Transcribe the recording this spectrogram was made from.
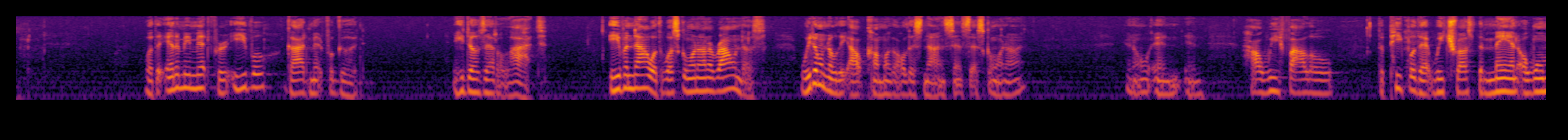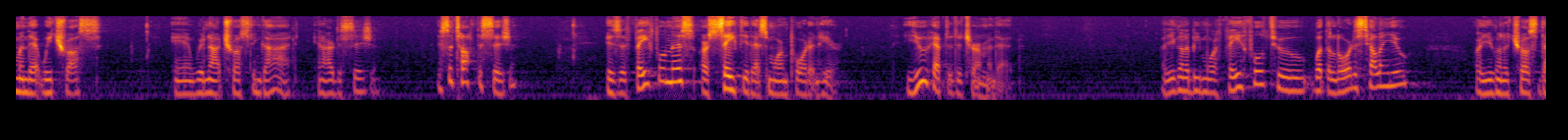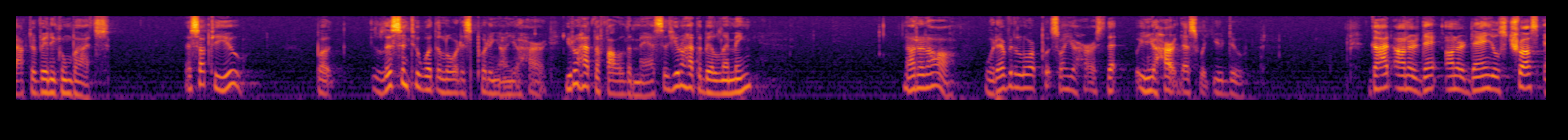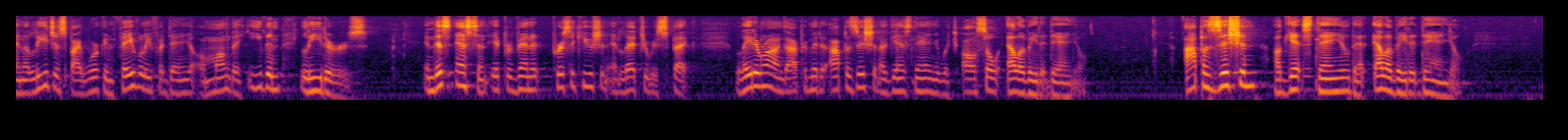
What the enemy meant for evil, God meant for good. He does that a lot. Even now, with what's going on around us, we don't know the outcome of all this nonsense that's going on you know, and, and how we follow the people that we trust, the man or woman that we trust, and we're not trusting God in our decision. It's a tough decision. Is it faithfulness or safety that's more important here? You have to determine that. Are you going to be more faithful to what the Lord is telling you? Or are you going to trust Dr. Vinny Gumbatz? That's up to you. But listen to what the Lord is putting on your heart. You don't have to follow the masses. You don't have to be a lemming. Not at all. Whatever the Lord puts on your heart, that in your heart, that's what you do. God honored, honored Daniel's trust and allegiance by working favorably for Daniel among the heathen leaders. In this instant, it prevented persecution and led to respect. Later on, God permitted opposition against Daniel, which also elevated Daniel opposition against Daniel that elevated Daniel.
